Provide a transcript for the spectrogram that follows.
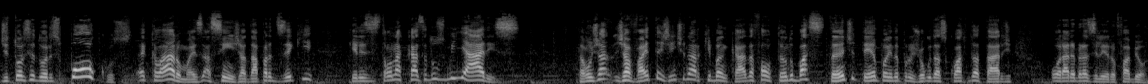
de torcedores. Poucos, é claro, mas assim, já dá para dizer que, que eles estão na casa dos milhares. Então já, já vai ter gente na arquibancada faltando bastante tempo ainda para o jogo das quatro da tarde, horário brasileiro, Fábio.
